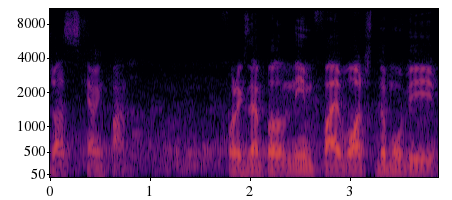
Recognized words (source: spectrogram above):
just having fun. For example, Nymph, I watched the movie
